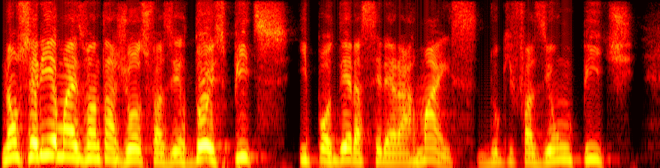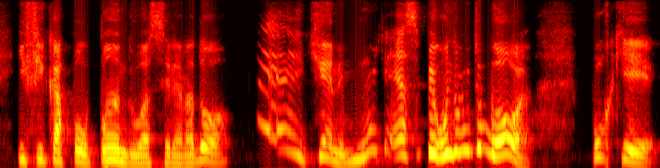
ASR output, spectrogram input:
Não seria mais vantajoso fazer dois pits e poder acelerar mais do que fazer um pit e ficar poupando o acelerador? É, Tiene, essa pergunta é muito boa, porque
